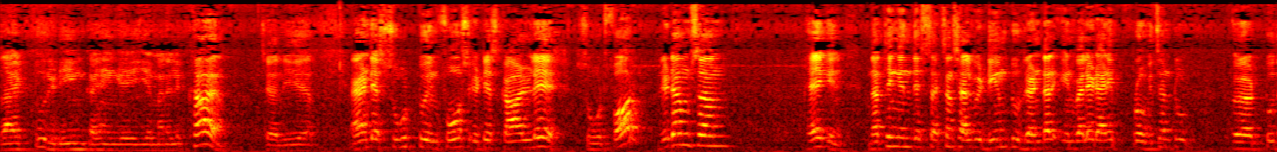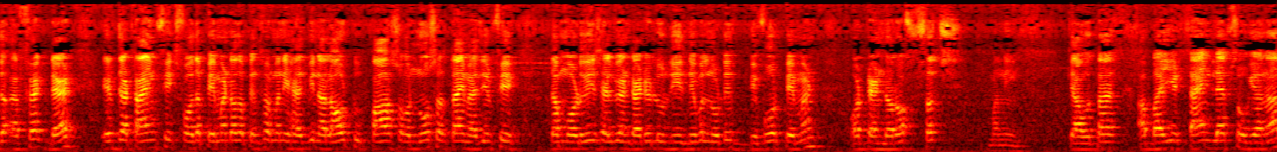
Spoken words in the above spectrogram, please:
राइट टू रिडीम कहेंगे, ये मैंने लिखा है। चलिए। And a suit to enforce it is called a suit for redemption है कि nothing in this section shall be deem to render invalid any provision to to the effect that if the time fix for the payment of the principal money has been allowed to pass और no such time has been fix the मोडवी shall be entitled to reasonable notice before payment और टेंडर ऑफ़ सच मनी क्या होता है? अब भाई ये टाइम लैप्स हो गया ना।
